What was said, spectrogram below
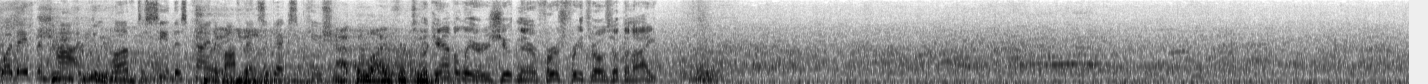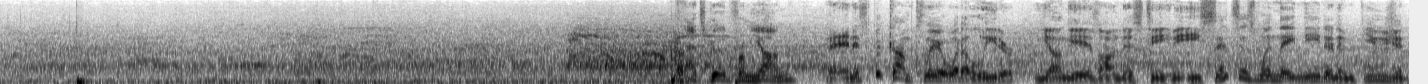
Boy, they've been Shooting hot. for You love to see this kind of Trae Young. offensive execution. At the line for two. The Cavaliers shooting their first free throws of the night. That's good from Young. And it's become clear what a leader Young is on this team. He, senses when they need an infusion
